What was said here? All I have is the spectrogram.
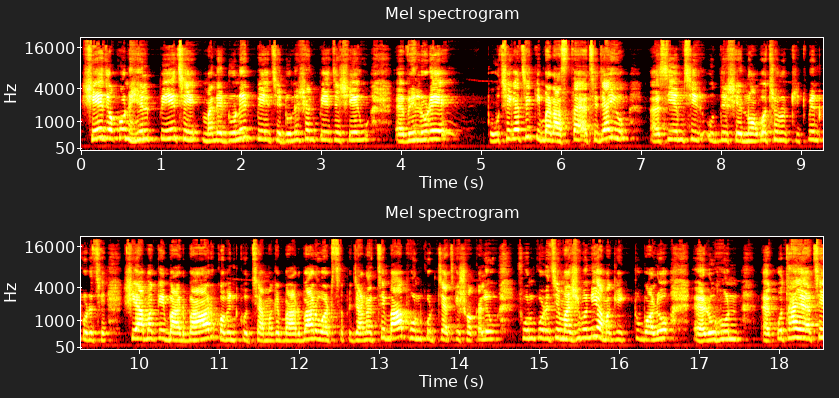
সে যখন হেল্প পেয়েছে মানে ডোনেট পেয়েছে ডোনেশন পেয়েছে, সেও ভেলোরে পৌঁছে গেছে কিংবা রাস্তায় আছে, যাই হোক সিএমসির উদ্দেশ্যে ন বছরও ট্রিটমেন্ট করেছে, সে আমাকে বারবার কমেন্ট করছে, আমাকে বারবার হোয়াটসঅ্যাপে জানাচ্ছে বা ফোন করছে, আজকে সকালেও ফোন করেছে মাসিমণি, আমাকে একটু বলো রোহন কোথায় আছে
